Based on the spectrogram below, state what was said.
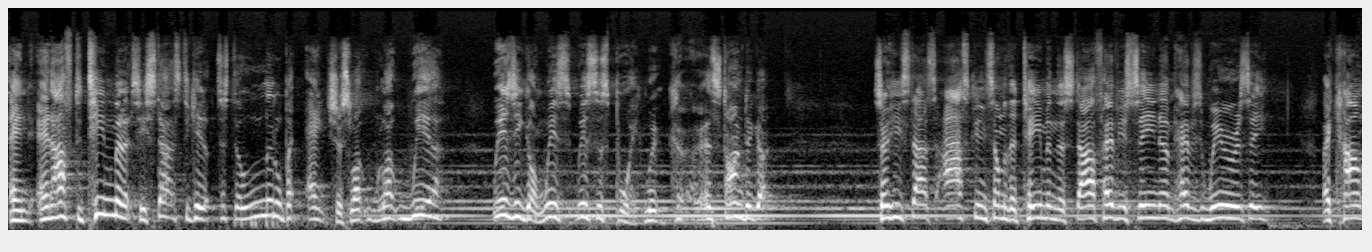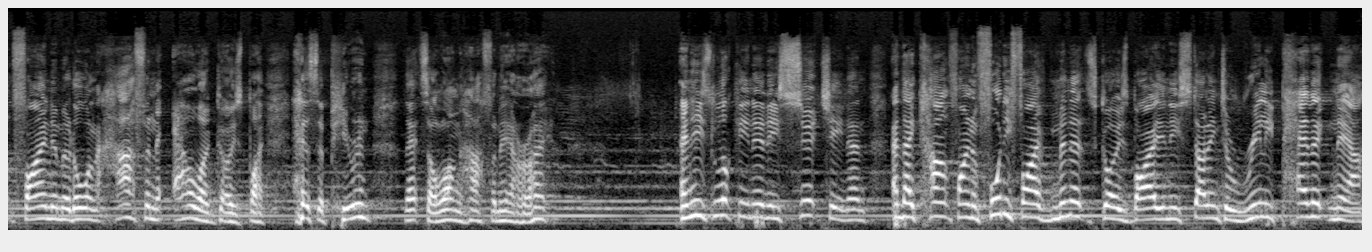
and, and after 10 minutes, he starts to get just a little bit anxious like, like where, where's he gone? Where's, where's this boy? It's time to go. So he starts asking some of the team and the staff, Have you seen him? Have, where is he? They can't find him at all. And half an hour goes by. As a parent, that's a long half an hour, right? And he's looking and he's searching and, and they can't find him. 45 minutes goes by and he's starting to really panic now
